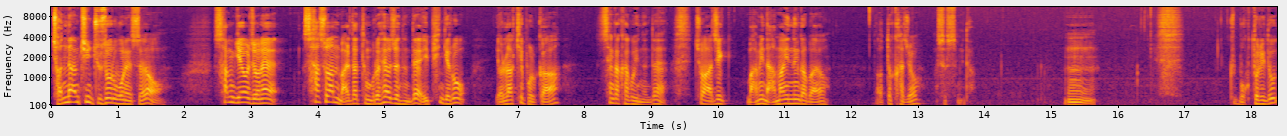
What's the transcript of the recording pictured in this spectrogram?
전 남친 주소로 보냈어요. 3개월 전에 사소한 말다툼으로 헤어졌는데 이 핑계로 연락해 볼까 생각하고 있는데 저 아직 마음이 남아 있는가 봐요. 어떡하죠? 하셨습니다. 음. 그 목도리도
